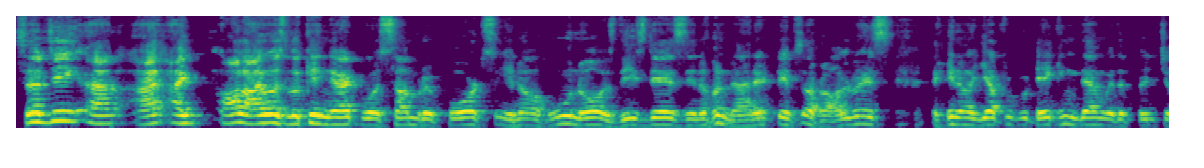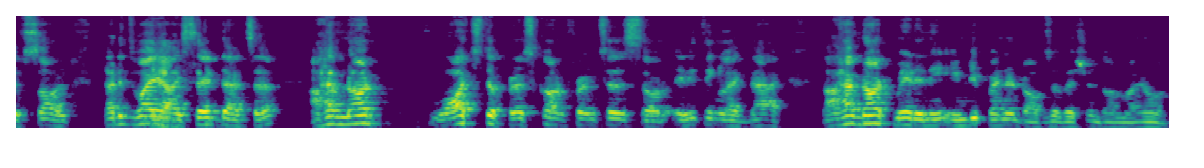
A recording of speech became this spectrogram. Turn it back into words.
Sriji, uh, I, I, all I was looking at was some reports. You know, who knows? These days, you know, narratives are always, you know, you have to be taking them with a pinch of salt. That is why yeah. I said that, sir. I have not watched the press conferences or anything like that. I have not made any independent observations on my own.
